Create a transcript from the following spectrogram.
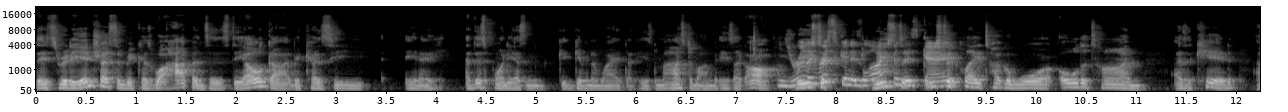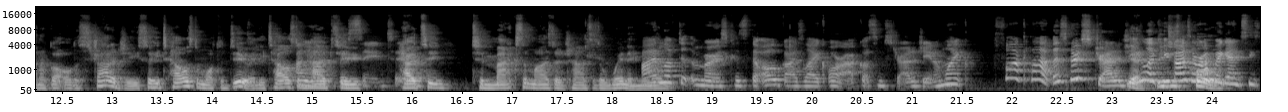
it's really interesting because what happens is the old guy, because he, you know, at this point he hasn't given away that he's the mastermind, but he's like, oh, he's really used to- risking his life in to, this we used to play tug of war all the time as a kid, and I've got all the strategy. So he tells them what to do, and he tells them how to this scene too. how to to maximize their chances of winning. I And then- loved it the most because the old guy's like, "All right, I've got some strategy," and I'm like, "Fuck that! There's no strategy. Yeah, like you you, guys are up against these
